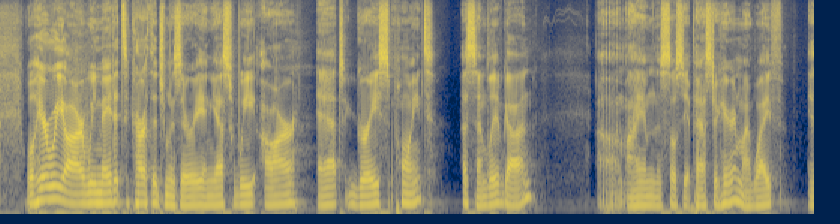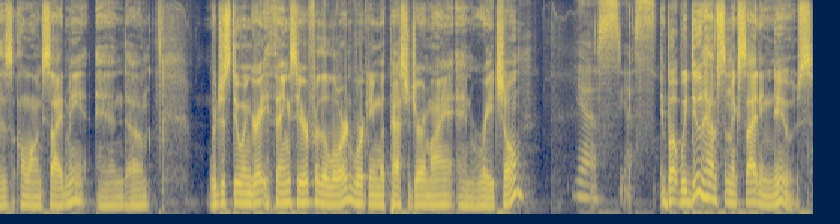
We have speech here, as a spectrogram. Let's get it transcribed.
well, here we are. We made it to Carthage, Missouri. And yes, we are at Grace Point Assembly of God. Um, I am the associate pastor here, and my wife is alongside me. And um, we're just doing great things here for the Lord, working with Pastor Jeremiah and Rachel. yes, yes. But we do have some exciting news.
